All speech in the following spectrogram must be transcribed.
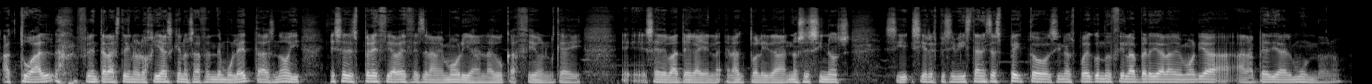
actual frente a las tecnologías que nos hacen de muletas, ¿no? Y ese desprecio a veces de la memoria en la educación que hay, eh, ese debate que hay en la, actualidad. No sé si, nos, si, si, eres pesimista en ese aspecto, si nos puede conducir la pérdida de la memoria a la pérdida del mundo, ¿no?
